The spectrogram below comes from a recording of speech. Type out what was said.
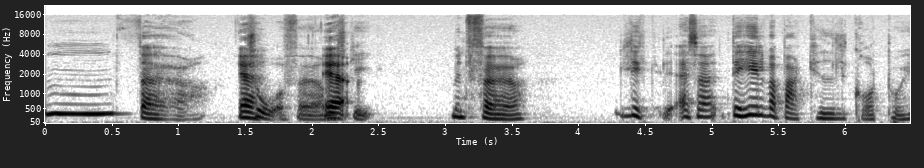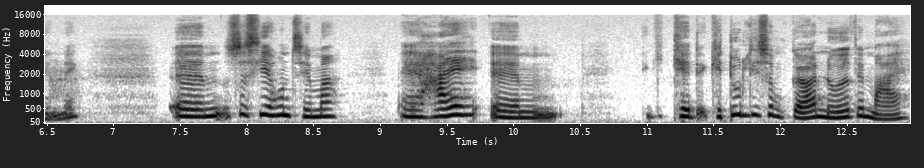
mm, 40, Ja. ja. 42 Ja. ja. måske. Men 40. Lidt, altså, det hele var bare kedeligt gråt på hende. Ikke? Øhm, så siger hun til mig, øh, hej, øhm, kan, kan du ligesom gøre noget ved mig?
